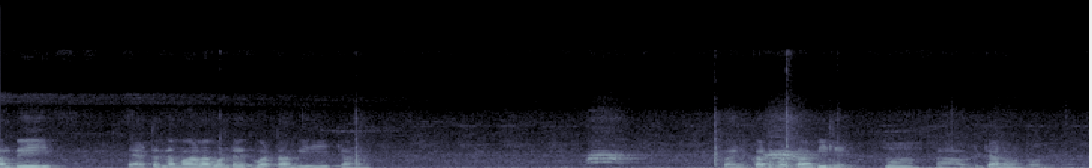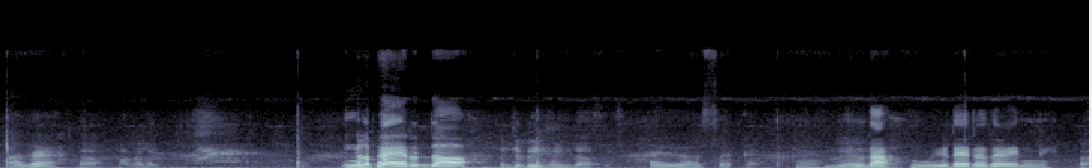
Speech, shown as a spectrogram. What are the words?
പട്ടാമ്പി ഏട്ടന്റെ മാള കൊണ്ടുപോയത് പട്ടാമ്പിയിലേക്കാണ്. പാലക്കാട് പട്ടാമ്പിയില്ലേ. ആ അവിടേക്കാണ് കൊണ്ടുപോകുന്നത്. അതെ. ആ മകളെ. നിങ്ങളെ പേരെന്താ? എന്റെ പേര് ഹരിദാസ്. ഹരിദാസ്. എന്താ? വീടേരെ എന്താണ്? ആ.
